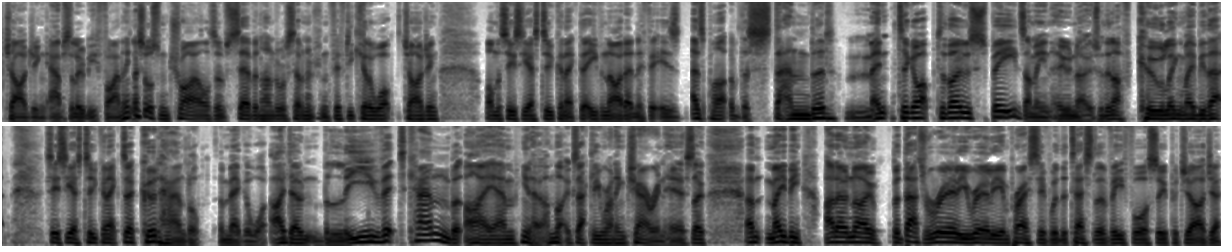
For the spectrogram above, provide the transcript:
charging absolutely fine. I think I saw some trials of 700 or 750 kilowatt charging on the CCS2 connector, even though I don't know if it is as part of the standard meant to go up to those speeds. I mean, who knows? With enough cooling, maybe that CCS2 connector could handle a megawatt. I don't believe it can, but I am, you know, I'm not exactly running CharIN here, so um, maybe I don't know. But that's really, really impressive with the Tesla V4 supercharger.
